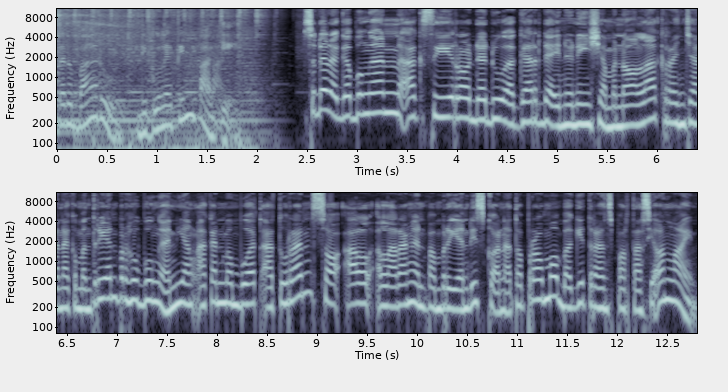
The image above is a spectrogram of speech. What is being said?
terbaru di Buletin Pagi. Saudara gabungan aksi Roda 2 Garda Indonesia menolak rencana Kementerian Perhubungan yang akan membuat aturan soal larangan pemberian diskon atau promo bagi transportasi online.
